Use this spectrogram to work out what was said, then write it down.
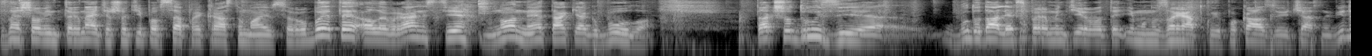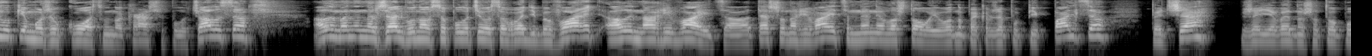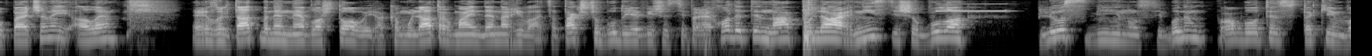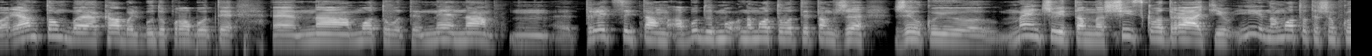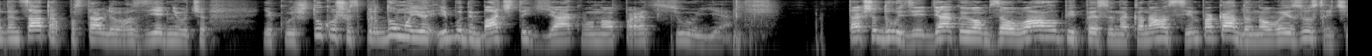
знайшов в інтернеті, що типу, все прекрасно має все робити, але в реальності воно не так, як було. Так що, друзі, буду далі експериментувати іменно зарядкою, показую чесно відгуки. Може в когось воно краще получалося. Але в мене, на жаль, воно все вийшло, вроді би варить, але нагрівається. А те, що нагрівається, мене не влаштовує. От, наприклад, вже попік пальця, пече, вже є видно, що то попечений, але результат мене не влаштовує. Акумулятор має не нагріватися. Так що буду я більшості переходити на полярність, і щоб було плюс-мінус. І будемо пробувати з таким варіантом. Е, Кабель буду пробувати е, намотувати не на е, 30, там, а буду намотувати там вже жилкою меншою, там на 6 квадратів. І намотувати, щоб конденсатор поставлю роз'єднювачу якусь штуку, щось придумаю, і будемо бачити, як воно працює. Так що, друзі, дякую вам за увагу. Підписуйтесь на канал. Всім пока, до нової зустрічі!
